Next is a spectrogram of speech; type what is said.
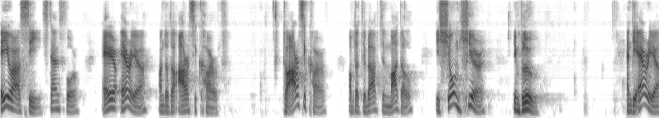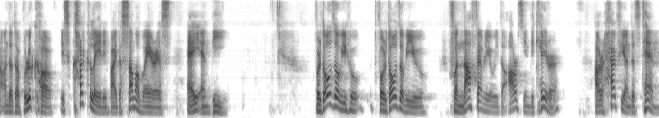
AURC stands for area under the RC curve. The RC curve of the developed model is shown here in blue. And the area under the blue curve is calculated by the sum of areas A and B. For those of you who, for those of you who are not familiar with the RC indicator, I will help you understand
